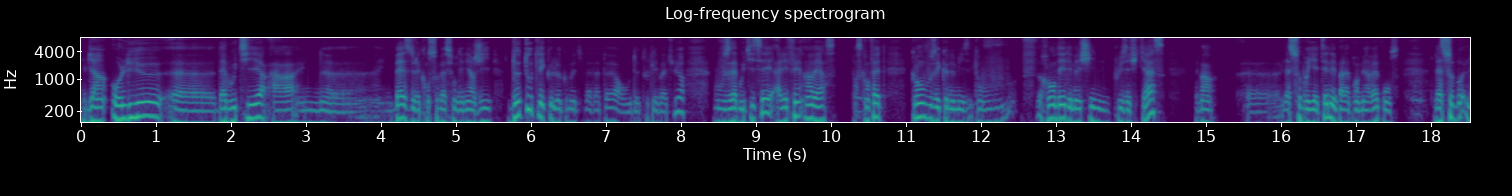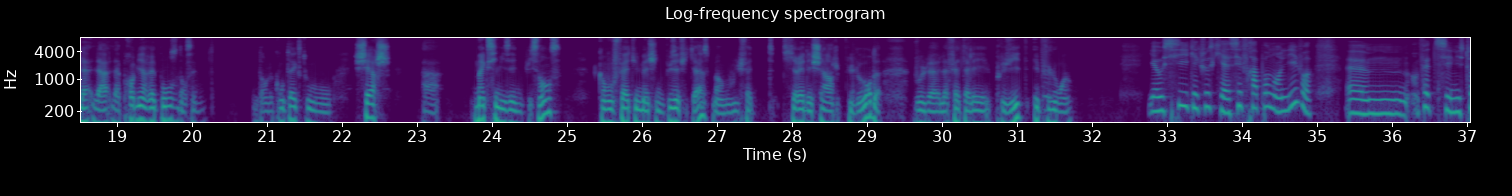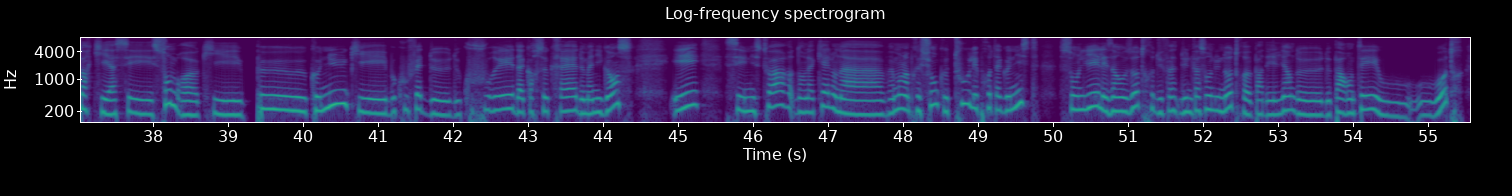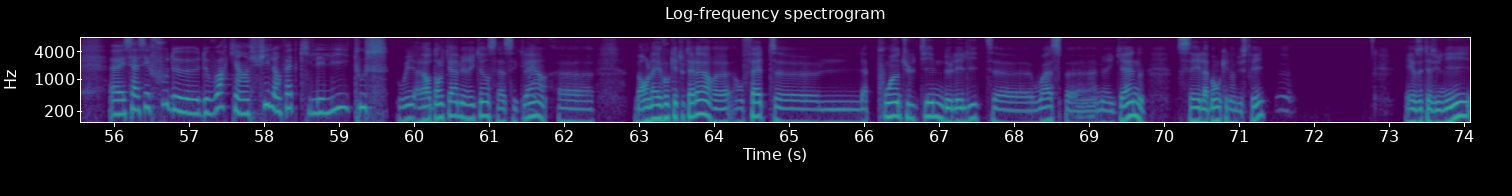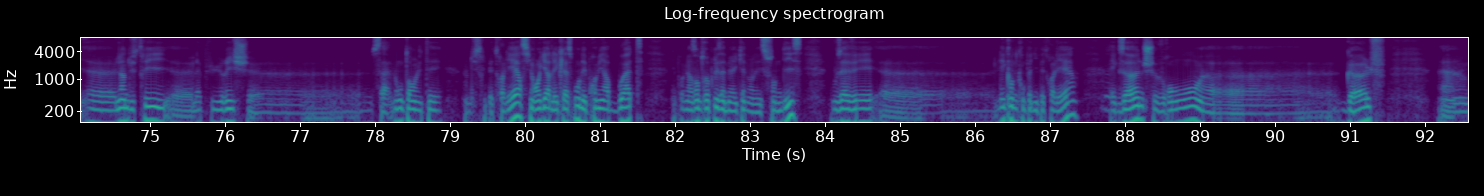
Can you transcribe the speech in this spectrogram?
eh bien, au lieu euh, d'aboutir à une, euh, une baisse de la consommation d'énergie de toutes les locomotives à vapeur ou de toutes les voitures, vous aboutissez à l'effet inverse. Parce qu'en fait, quand vous économisez, quand vous rendez des machines plus efficaces, eh ben, euh, la sobriété n'est pas la première réponse. La, la, la première réponse dans, cette, dans le contexte où on cherche à maximiser une puissance, quand vous faites une machine plus efficace, ben vous lui faites tirer des charges plus lourdes, vous la, la faites aller plus vite et plus loin. Il y a aussi quelque chose qui est assez frappant dans le livre. Euh, en fait, c'est une histoire qui est assez sombre, qui est peu connue, qui est beaucoup faite de, de coups fourrés, d'accords secrets, de manigances. Et c'est une histoire dans laquelle on a vraiment l'impression que tous les protagonistes sont liés les uns aux autres fa- d'une façon ou d'une autre par des liens de, de parenté ou, ou autres. Euh, et c'est assez fou de, de voir qu'il y a un fil en fait qui les lie tous. Oui, alors dans le cas américain, c'est assez clair. Euh, bah, on l'a évoqué tout à l'heure. euh, en fait, euh, la pointe ultime de l'élite euh, WASP euh, américaine, c'est la banque et l'industrie. Mm. Et aux États-Unis, euh, l'industrie euh, la plus riche, euh, ça a longtemps été l'industrie pétrolière. Si on regarde les classements des premières boîtes, des premières entreprises américaines dans les 70, vous avez euh, les grandes compagnies pétrolières. Exxon, Chevron, euh, Gulf. euh,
